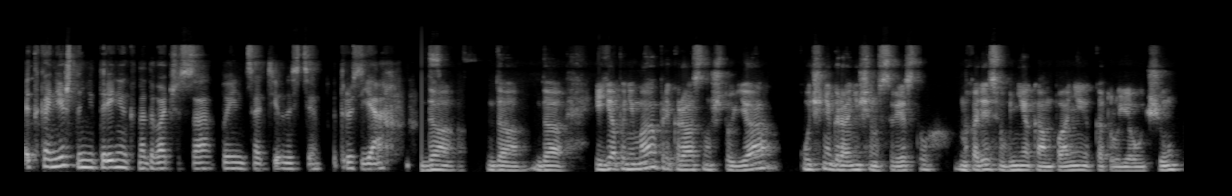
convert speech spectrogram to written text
это, конечно, не тренинг на два часа по инициативности, друзья. Да, да, да. И я понимаю прекрасно, что я очень ограничен в средствах, находясь вне компании, которую я учу,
